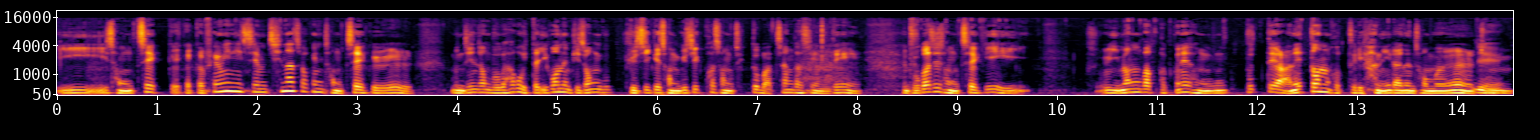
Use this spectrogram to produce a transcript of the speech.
이 정책, 그러니까 페미니즘 친화적인 정책을 문재인 정부가 하고 있다. 이거는 비정규직의 정규직화 정책도 마찬가지인데 두 가지 정책이 이명박 박근혜 정부 때 안 했던 것들이 아니라는 점을 예. 좀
